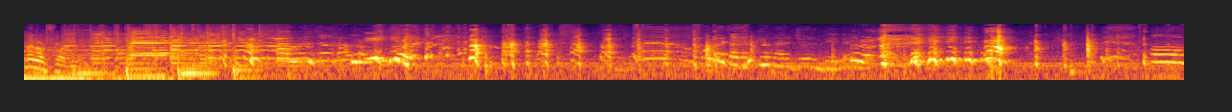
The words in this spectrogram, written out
Menu l-formi. Oh,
